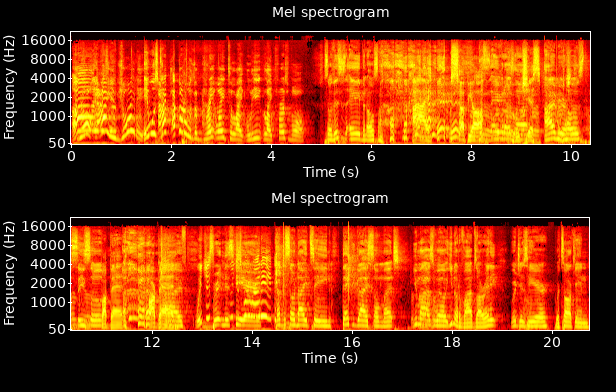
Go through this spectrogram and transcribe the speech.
Oh, no, it I was- enjoyed it. it was I, I thought it was a great way to like leave. Like, first of all, so this is Abe and Osan. Hi, what's up, y'all? This is Abe and We Osan. just, I'm your host, Cecil. my bad, our bad. Live. We just, Britain is we just went here. right in. Episode 19. Thank you guys so much. You might as well. You know the vibes already. We're just here. We're talking.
